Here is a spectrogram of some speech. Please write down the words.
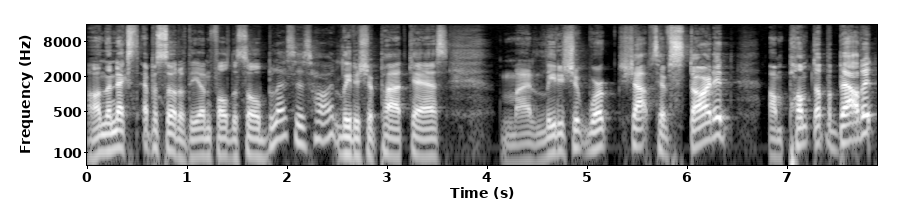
On the next episode of the Unfold the Soul, Bless His Heart Leadership Podcast, my leadership workshops have started. I'm pumped up about it,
